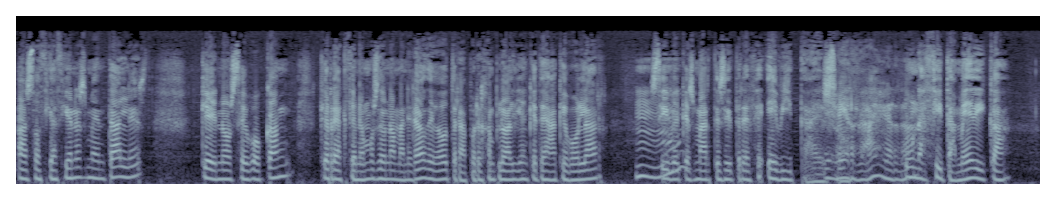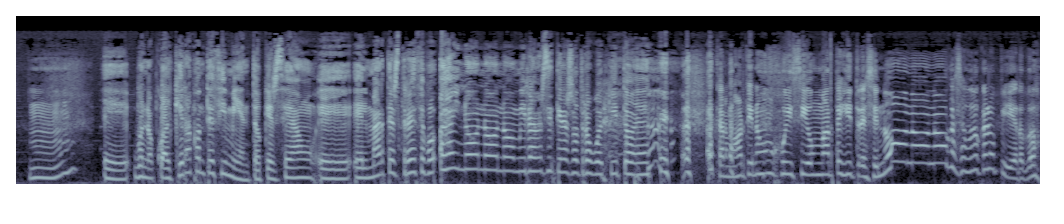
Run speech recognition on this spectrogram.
asociaciones mentales que nos evocan que reaccionemos de una manera o de otra. Por ejemplo, alguien que tenga que volar, si ve que es martes y 13, evita eso. Es verdad, es verdad. Una cita médica. Eh, bueno, cualquier acontecimiento que sea un, eh, el martes 13, pues, ay, no, no, no, mira a ver si tienes otro huequito. ¿eh? que a lo mejor tienes un juicio un martes y 13. No, no, seguro que lo pierdo.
